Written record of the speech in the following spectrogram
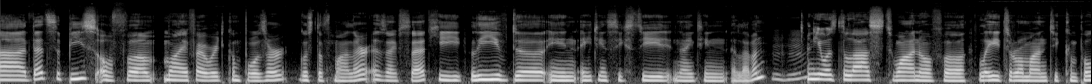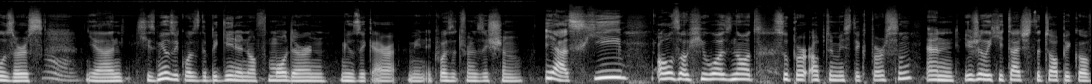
Uh, that's a piece of um, my favorite composer, Gustav Mahler, as I've said. He lived uh, in 1860 1911, Mm-hmm. and he was the last one of uh, late romantic composers. Oh. Yeah, and his music was the beginning of modern music era. I mean, it was a transition. Yes, he, although he was not super optimistic person, and usually he touched the topic of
